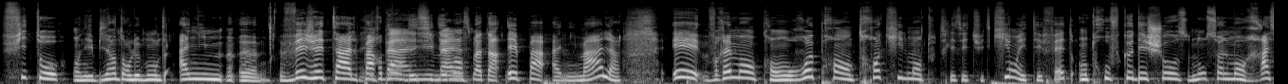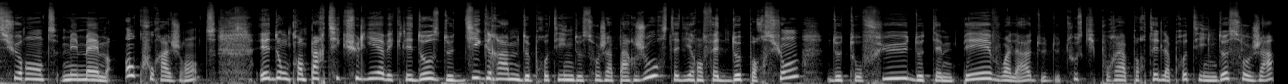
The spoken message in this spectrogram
Phyto, on est bien dans le monde anim- euh, végétal, pardon, décidément animal. ce matin, et pas animal. Et vraiment, quand on reprend tranquillement toutes les études qui ont été faites, on trouve que des choses non seulement rassurantes, mais même encourageantes. Et donc, en particulier avec les doses de 10 grammes de protéines de soja par jour, c'est-à-dire en fait deux portions de tofu, de tempeh, voilà, de, de tout ce qui pourrait apporter de la protéine de soja,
